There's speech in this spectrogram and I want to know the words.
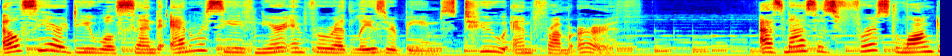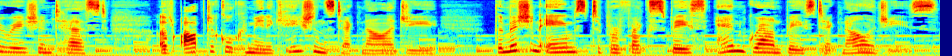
LCRD will send and receive near infrared laser beams to and from Earth. As NASA's first long duration test of optical communications technology, the mission aims to perfect space and ground based technologies.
